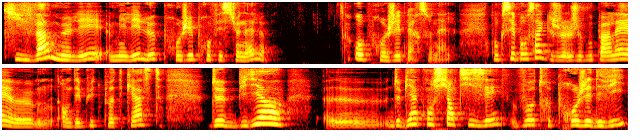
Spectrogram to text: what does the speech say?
qui va mêler le projet professionnel au projet personnel. Donc c'est pour ça que je, vous parlais euh, en début de podcast de bien, euh, de bien conscientiser votre projet de vie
